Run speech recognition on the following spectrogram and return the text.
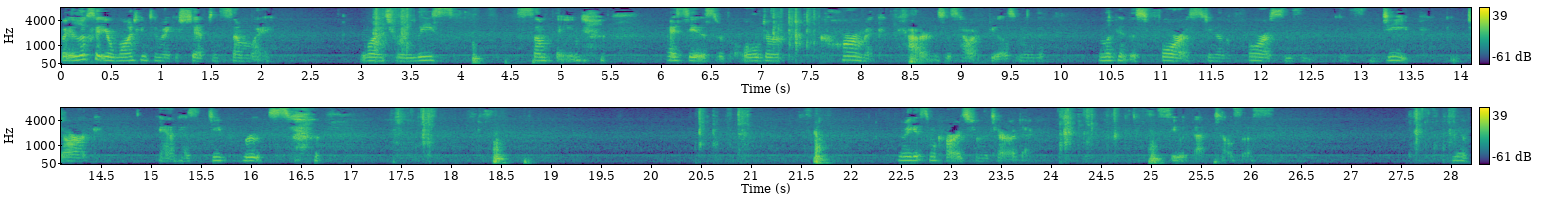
but it looks like you're wanting to make a shift in some way. You're wanting to release something. I see it as sort of older karmic patterns is how it feels. I mean, the, I'm looking at this forest. You know, the forest is, is deep and dark and has deep roots. Let me get some cards from the tarot deck. Let's see what that tells us. We have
